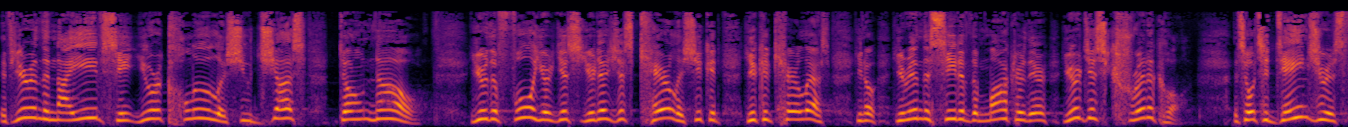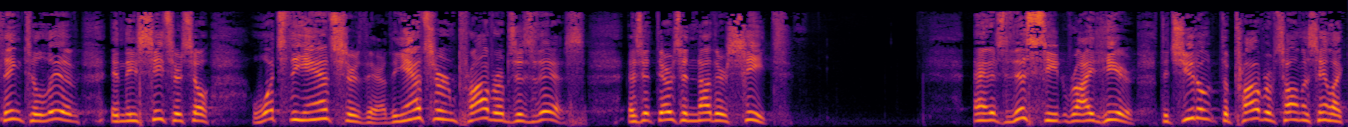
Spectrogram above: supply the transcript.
if you're in the naive seat, you're clueless. You just don't know. You're the fool. You're just, you're just careless. You could, you could care less. You know, you're in the seat of the mocker there. You're just critical. And so it's a dangerous thing to live in these seats here. So what's the answer there? The answer in Proverbs is this, is that there's another seat. And it's this seat right here that you don't, the Proverbs Solomon is saying like,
